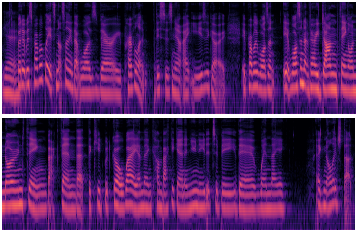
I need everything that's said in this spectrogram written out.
yeah, But it was probably it's not something that was very prevalent. This is now eight years ago. It probably wasn't it wasn't a very done thing or known thing back then that the kid would go away and then come back again and you needed to be there when they acknowledged that.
